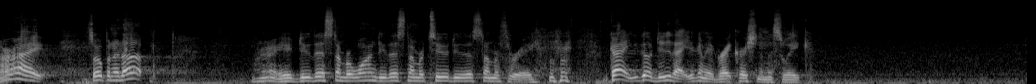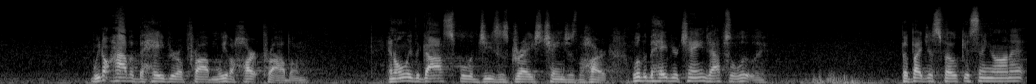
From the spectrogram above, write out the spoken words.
All right, let's open it up. All right, you do this number one, do this number two, do this number three. okay, you go do that. You're going to be a great Christian this week. We don't have a behavioral problem, we have a heart problem. And only the gospel of Jesus' grace changes the heart. Will the behavior change? Absolutely. But by just focusing on it,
